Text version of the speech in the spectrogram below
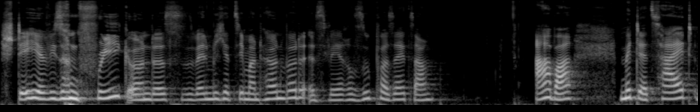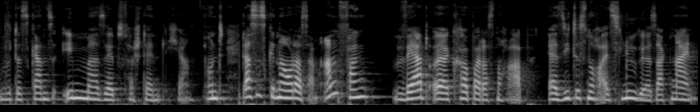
stehe hier wie so ein Freak und das, wenn mich jetzt jemand hören würde, es wäre super seltsam. Aber mit der Zeit wird das Ganze immer selbstverständlicher. Und das ist genau das. Am Anfang wehrt euer Körper das noch ab. Er sieht es noch als Lüge. Er sagt, nein,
